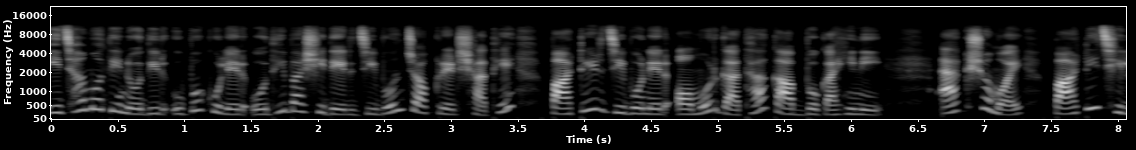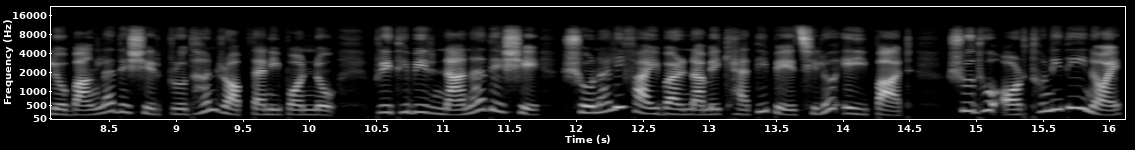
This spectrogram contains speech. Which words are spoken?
ইছামতি নদীর উপকূলের অধিবাসীদের জীবনচক্রের সাথে পাটের জীবনের অমরগাথা কাব্যকাহিনী। একসময় পাটি ছিল বাংলাদেশের প্রধান রপ্তানি পণ্য পৃথিবীর নানা দেশে সোনালি ফাইবার নামে খ্যাতি পেয়েছিল এই পাঠ। শুধু অর্থনীতিই নয়,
